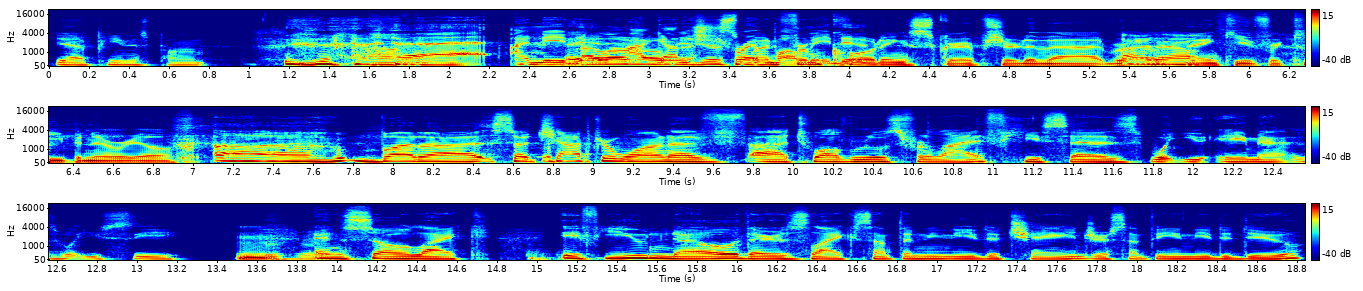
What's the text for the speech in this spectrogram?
Yeah, penis pump. I need it. I love how got we a just shrimp went on from me, dude. quoting scripture to that, bro. I know. Thank you for keeping it real. But uh, so chapter one of uh, Twelve Rules for Life, he says, "What you aim at is what you see." Mm-hmm. And so, like, if you know there's like something you need to change or something you need to do,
